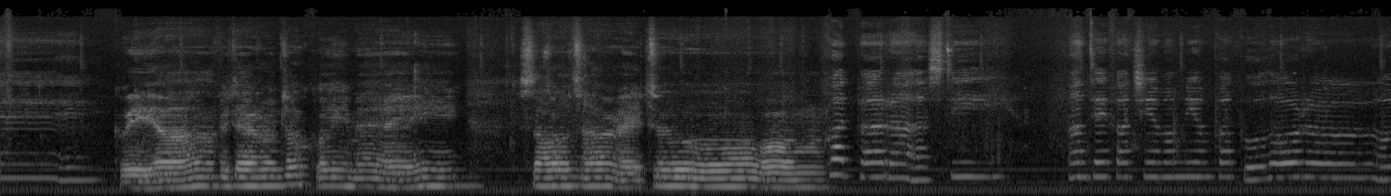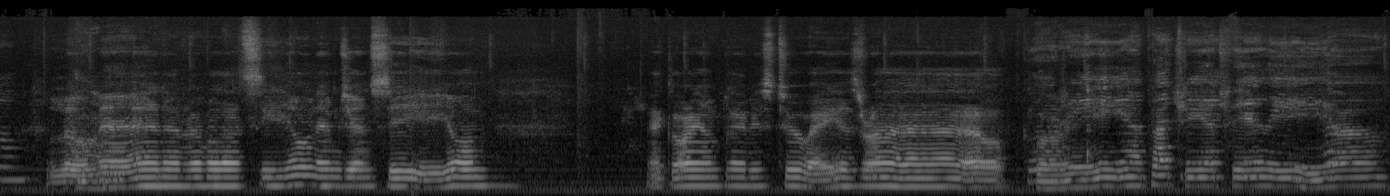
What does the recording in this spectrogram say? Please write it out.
Quia viderunt oculi mei, salutare tuum. Quod parasti, ante faciem omnium populorum, Lumen et revelationem gentium, et gloriam plebis tuae Israel. Gloria Patri et Filio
